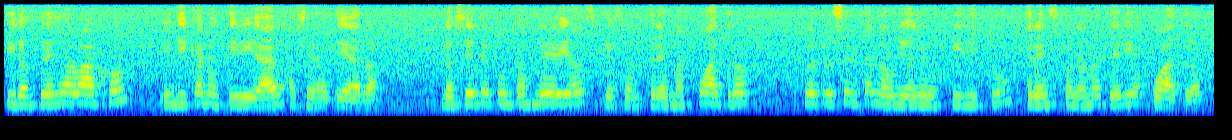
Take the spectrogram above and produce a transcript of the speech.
y los tres de abajo indican actividad hacia la tierra. Los siete puntos medios, que son tres más cuatro, representan la unión del espíritu, tres con la materia, cuatro.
